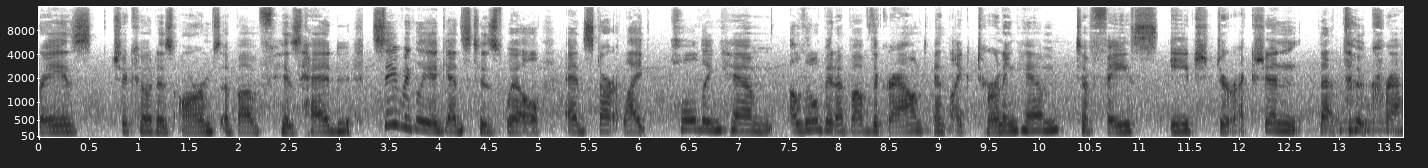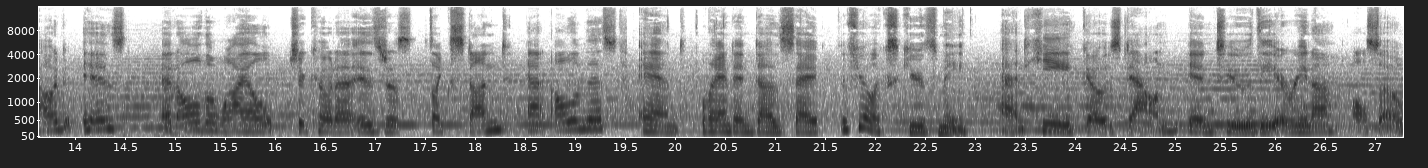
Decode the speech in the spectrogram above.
raise Chakota's arms above his head, seemingly against his will, and start like holding him a little bit above the ground and like turning him to face each direction that the crowd is. And all the while, Chakota is just like stunned at all of this. And Landon does say, If you'll excuse me. And he goes down into the arena also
